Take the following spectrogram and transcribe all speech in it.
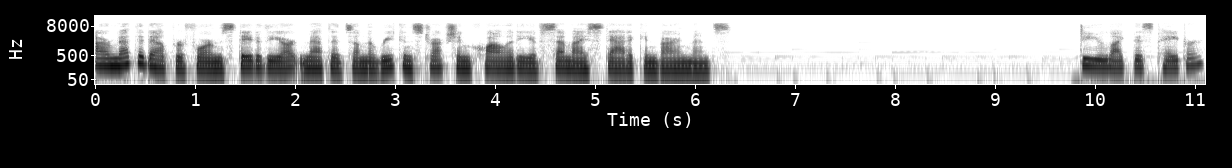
Our method outperforms state of the art methods on the reconstruction quality of semi static environments. Do you like this paper?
